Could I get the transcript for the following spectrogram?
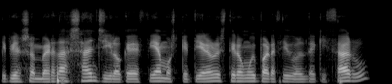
Y pienso, en verdad, Sanji, lo que decíamos, que tiene un estilo muy parecido al de Kizaru.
